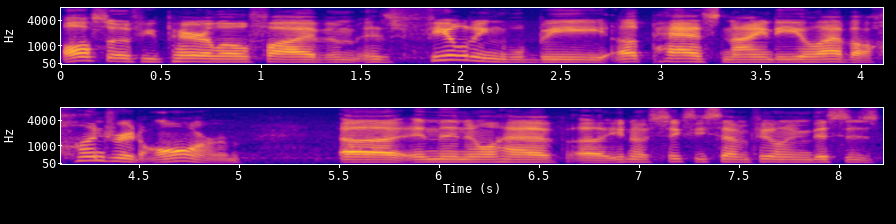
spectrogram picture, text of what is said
Also, if you parallel five him, his fielding will be up past 90. He'll have a 100 arm, uh, and then he'll have, uh, you know, 67 fielding. This is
